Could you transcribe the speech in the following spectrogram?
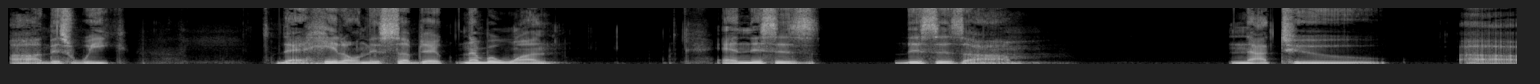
uh, this week that hit on this subject. Number one, and this is this is um not to uh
